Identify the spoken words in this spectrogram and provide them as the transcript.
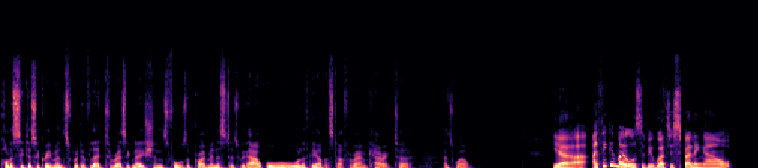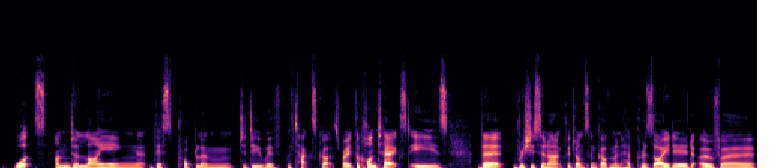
policy disagreements would have led to resignations, falls of prime ministers without all of the other stuff around character as well. Yeah, I think it might also be worth just spelling out what's underlying this problem to do with with tax cuts right the context is that rishi sunak the johnson government had presided over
